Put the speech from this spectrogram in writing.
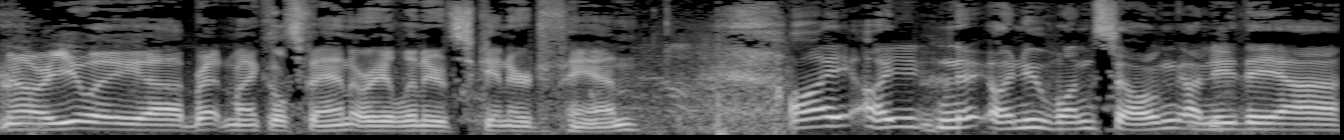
Now, are you a uh, Bret Michaels fan or a Lynyrd Skynyrd fan? I I knew, I knew one song. I knew the uh,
